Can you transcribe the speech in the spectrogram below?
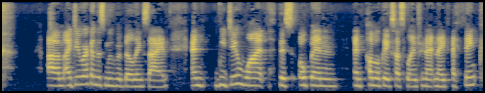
um, I do work on this movement building side, and we do want this open and publicly accessible internet. And I, I think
